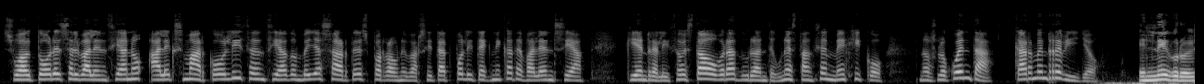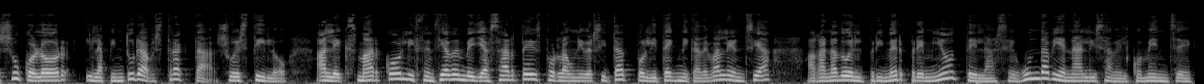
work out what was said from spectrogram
Su autor es el valenciano Alex Marco, licenciado en Bellas Artes por la Universidad Politécnica de Valencia, quien realizó esta obra durante una estancia en México. Nos lo cuenta Carmen Revillo. El negro es su color y la pintura abstracta su estilo. Alex Marco, licenciado en Bellas Artes por la Universidad Politécnica de Valencia, ha ganado el primer premio de la segunda Bienal Isabel Comenche.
